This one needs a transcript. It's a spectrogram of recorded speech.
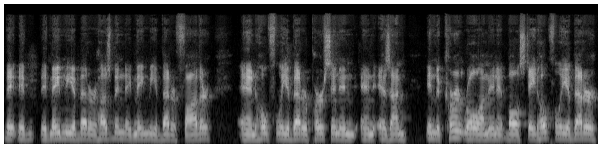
they, they've they've made me a better husband, they've made me a better father, and hopefully a better person. And and as I'm in the current role I'm in at Ball State, hopefully a better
